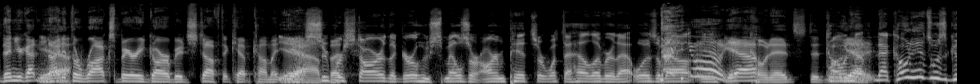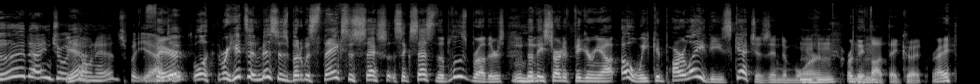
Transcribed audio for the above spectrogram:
Then you got yeah. Night at the Roxbury garbage stuff that kept coming. Yeah, yeah Superstar, but... the girl who smells her armpits, or what the hell ever that was about. oh yeah. yeah. Coneheads did Cone, yeah. Now, Coneheads was good. I enjoyed Yeah. Coneheads, but yeah, Fair. Well, there were hits and misses, but it was thanks to success, success of the Blues Brothers Mm-hmm. that they started figuring out, oh, we could parlay these sketches into more, Mhm, or they mhm. thought they could, right?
